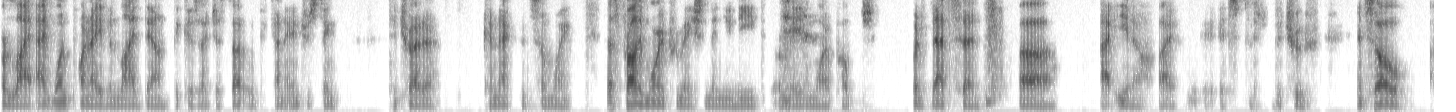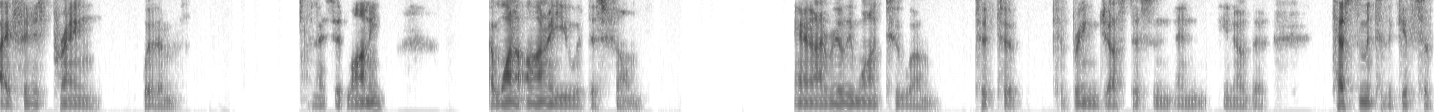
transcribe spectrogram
or lie. At one point, I even lied down because I just thought it would be kind of interesting to try to connect in some way. That's probably more information than you need or may even want to publish. But that said, uh, I, you know, I it's the, the truth. And so I finished praying with him, and I said, Lonnie, I want to honor you with this film, and I really want to um to to to bring justice and and you know the testament to the gifts of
